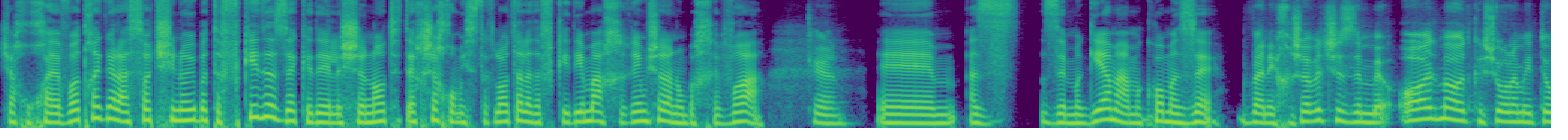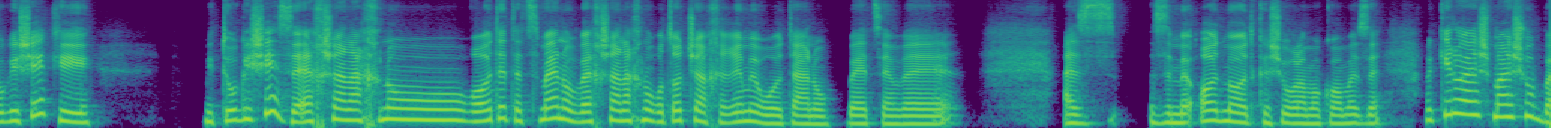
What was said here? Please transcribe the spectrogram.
שאנחנו חייבות רגע לעשות שינוי בתפקיד הזה כדי לשנות את איך שאנחנו מסתכלות על התפקידים האחרים שלנו בחברה. כן. אמ, אז זה מגיע מהמקום הזה. ואני חושבת שזה מאוד מאוד קשור למיתוג אישי, כי מיתוג אישי זה איך שאנחנו רואות את עצמנו ואיך שאנחנו רוצות שאחרים יראו אותנו בעצם. ו... כן. אז זה מאוד מאוד קשור למקום הזה. וכאילו יש משהו, ב,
